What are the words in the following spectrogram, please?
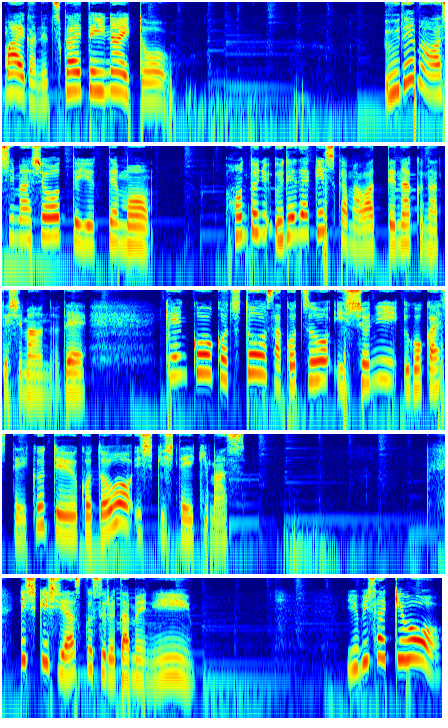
前がね、使えていないと、腕回しましょうって言っても、本当に腕だけしか回ってなくなってしまうので、肩甲骨と鎖骨を一緒に動かしていくっていうことを意識していきます。意識しやすくするために、指先を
